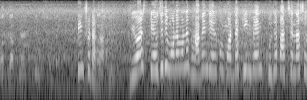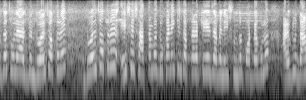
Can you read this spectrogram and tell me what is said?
পদ্মা আপনার তিনশো টাকা। তিনশো টাকা। ভিউয়ার্স কেউ যদি মনে মনে ভাবেন যে এরকম পর্দা কিনবেন, খুঁজে পাচ্ছেন না, সোজা চলে আসবেন দোয়েল চত্বরে। দোয়েল চত্বরে এসে সাত নম্বর দোকানে কিন্তু আপনারা পেয়ে যাবেন এই সুন্দর পর্দাগুলো। আর এগুলোর দাম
